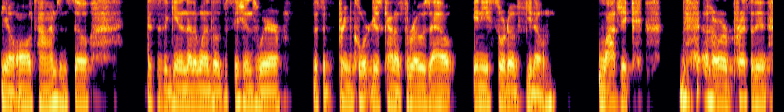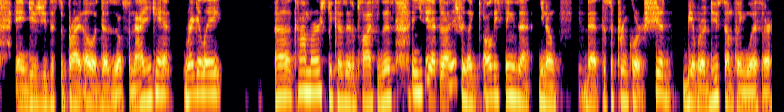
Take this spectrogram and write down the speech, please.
you know all times." And so, this is again another one of those decisions where the Supreme Court just kind of throws out any sort of you know logic or precedent and gives you the surprise. Oh, it doesn't. So now you can't regulate uh, commerce because it applies to this. And you see that throughout history, like all these things that, you know, that the Supreme Court should be able to do something with or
